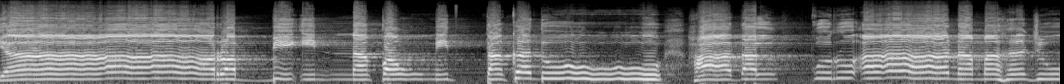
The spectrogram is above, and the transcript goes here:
ইয়া রাব্বি ইন্না কওমি ইত্তাকাদু, হাদাল কুরআন مهجورا.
